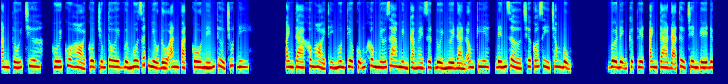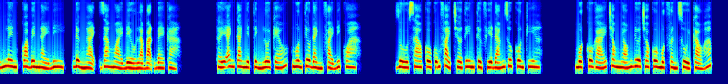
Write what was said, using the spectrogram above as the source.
Ăn tối chưa? Húi cua hỏi cô chúng tôi vừa mua rất nhiều đồ ăn vặt cô nếm thử chút đi. Anh ta không hỏi thì ngôn tiêu cũng không nhớ ra mình cả ngày rượt đuổi người đàn ông kia, đến giờ chưa có gì trong bụng. Vừa định cự tuyệt anh ta đã từ trên ghế đứng lên qua bên này đi, đừng ngại, ra ngoài đều là bạn bè cả. Thấy anh ta nhiệt tình lôi kéo, ngôn tiêu đành phải đi qua. Dù sao cô cũng phải chờ tin từ phía đám du côn kia. Một cô gái trong nhóm đưa cho cô một phần sủi cảo hấp.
